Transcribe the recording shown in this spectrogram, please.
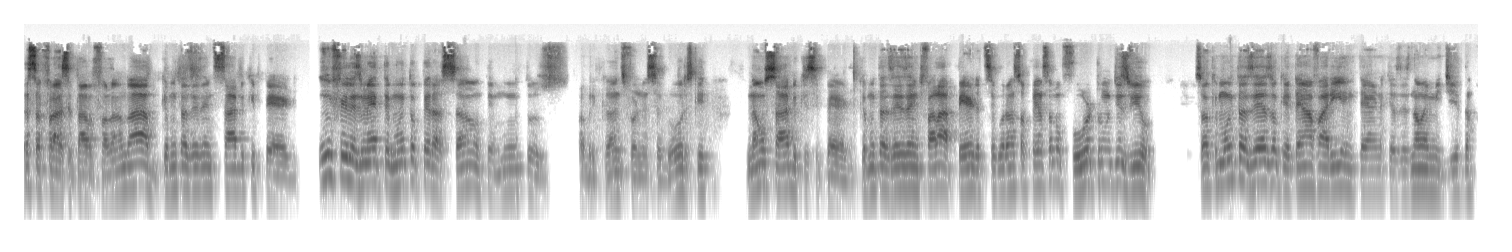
dessa frase que estava falando, ah, porque muitas vezes a gente sabe que perde. Infelizmente, tem muita operação, tem muitos fabricantes, fornecedores que não sabem o que se perde. Porque muitas vezes a gente fala, ah, perda de segurança, só pensa no furto, no desvio. Só que muitas vezes o que tem a avaria interna que às vezes não é medida.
